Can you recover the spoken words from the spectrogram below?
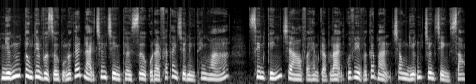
Những thông tin vừa rồi cũng đã kết lại chương trình thời sự của Đài Phát thanh Truyền hình Thanh Hóa. Xin kính chào và hẹn gặp lại quý vị và các bạn trong những chương trình sau.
